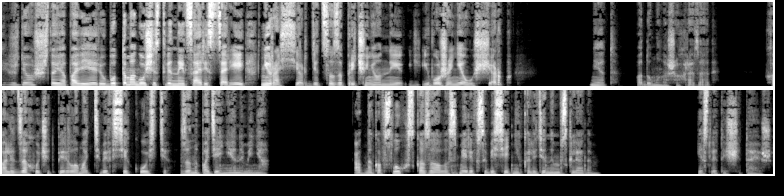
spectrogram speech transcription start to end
Ты ждешь, что я поверю, будто могущественный царь из царей не рассердится за причиненный его жене ущерб? Нет, — подумала Шахразада. Халид захочет переломать тебе все кости за нападение на меня. Однако вслух сказала, смерив собеседника ледяным взглядом. Если ты считаешь,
